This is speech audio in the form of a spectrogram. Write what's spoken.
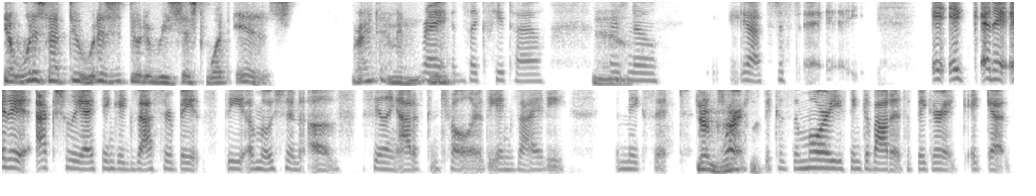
you know what does that do what does it do to resist what is right? I mean, right you- it's like futile yeah. there's no yeah it's just eh, it, it and it and it actually i think exacerbates the emotion of feeling out of control or the anxiety it makes it yeah, exactly. worse because the more you think about it the bigger it, it gets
